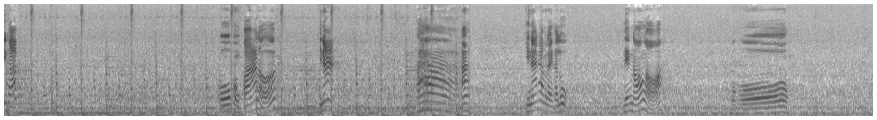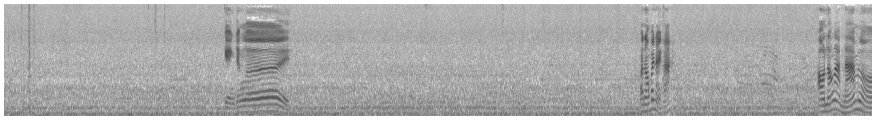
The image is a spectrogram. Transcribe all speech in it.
ดีครับ โอของป้าเหรอทีน่าอ่าอะทีน่าทำอะไรคะลูก เลี้ยงน้องเหรอ โอ้โหเก่งจังเลย เอาน้องไปไหนคะ เอาน้องอาบน้ำเหรอ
